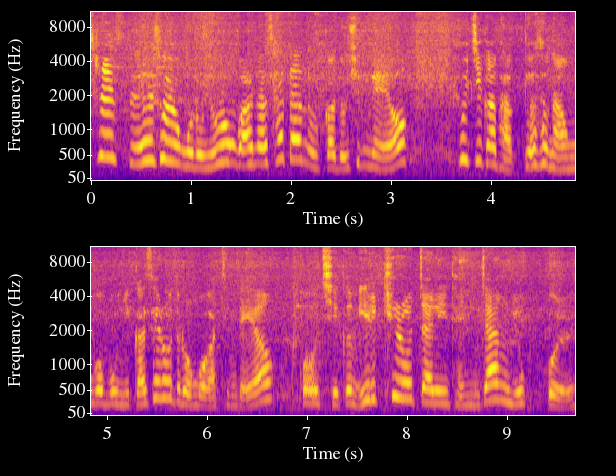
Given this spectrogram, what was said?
스트레스 해소용으로 이런 거 하나 사다 놓을까도 싶네요 표지가 바뀌어서 나온 거 보니까 새로 들어온 것 같은데요 그거 지금 1kg짜리 된장 6불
